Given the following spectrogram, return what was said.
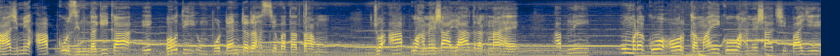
आज मैं आपको ज़िंदगी का एक बहुत ही इम्पोर्टेंट रहस्य बताता हूँ, जो आपको हमेशा याद रखना है। अपनी उम्र को और कमाई को हमेशा छिपाइए,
